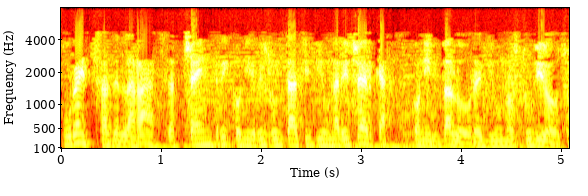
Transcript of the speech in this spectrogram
purezza della razza c'entri con i risultati di una ricerca, con il valore di uno studioso.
